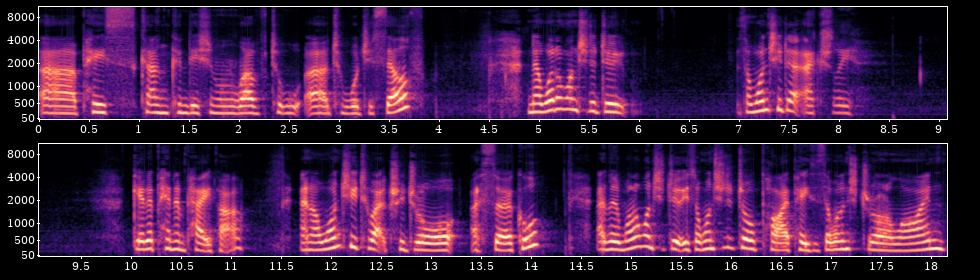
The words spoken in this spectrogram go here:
uh, peace, unconditional love to, uh, towards yourself? Now, what I want you to do is I want you to actually get a pen and paper and I want you to actually draw a circle. And then what I want you to do is I want you to draw pie pieces. I want you to draw a line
